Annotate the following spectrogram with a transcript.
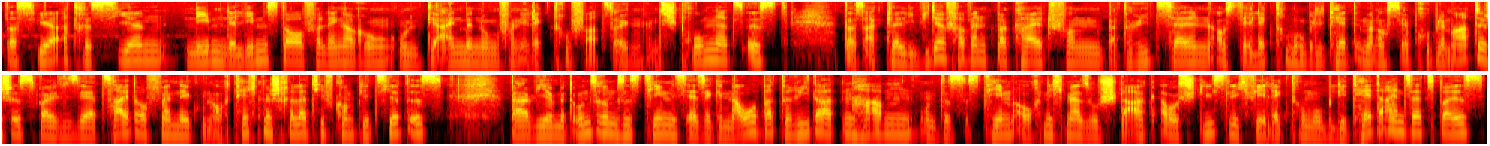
das wir adressieren, neben der Lebensdauerverlängerung und der Einbindung von Elektrofahrzeugen ins Stromnetz ist, dass aktuell die Wiederverwendbarkeit von Batteriezellen aus der Elektromobilität immer noch sehr problematisch ist, weil sie sehr zeitaufwendig und auch technisch relativ kompliziert ist. Da wir mit unserem System sehr, sehr genaue Batteriedaten haben und das System auch nicht mehr so stark ausschließlich für Elektromobilität einsetzbar ist,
